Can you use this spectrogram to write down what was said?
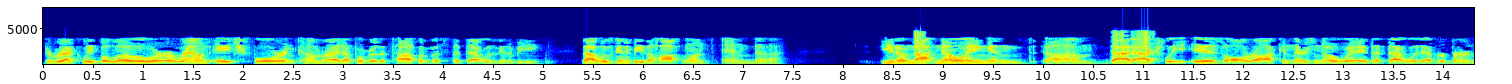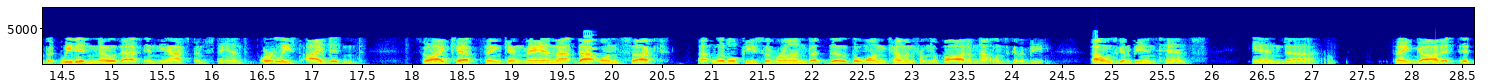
directly below or around H4 and come right up over the top of us. That that was going to be that was going to be the hot one, and uh, you know, not knowing and um, that actually is all rock, and there's no way that that would ever burn. But we didn't know that in the Aspen stand, or at least I didn't. So I kept thinking, man, that that one sucked, that little piece of run, but the the one coming from the bottom, that one's going to be that one's going to be intense. And uh, thank God it, it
